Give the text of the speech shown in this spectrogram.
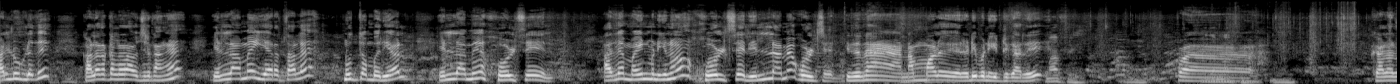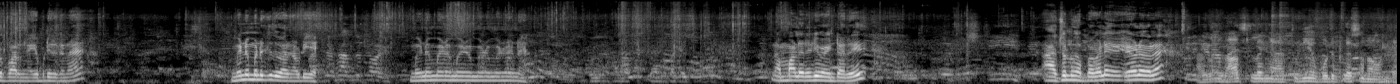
கல் உள்ளது கலர் கலராக வச்சுருக்காங்க. எல்லாமே ஏறத்தாழ நூற்றம்பது ரியால். எல்லாமே ஹோல்சேல் அதை மைண்ட் பண்ணிக்கணும் ஹோல்சேல் எல்லாமே ஹோல்சேல் இதுதான் நம்மால் ரெடி பண்ணிக்கிட்டு இருக்காரு இப்போ கலர் பாருங்கள் எப்படி இருக்குன்னு. மினு மினுக்குது பாருங்க அப்படியே. மினு மினு மினு மினு மினுன்னு. நம்மளால் ரெடி வாங்கிட்டாரு. ஆ சொல்லுங்கள் இப்போ விலை எவ்வளோ விலை? லாஸ்ட்லங்க துணியை போட்டு பேசணும் அவன்கிட்ட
